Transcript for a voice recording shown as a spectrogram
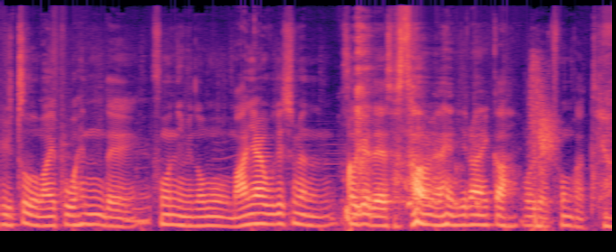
유튜브 많이 보고 했는데 부모님이 너무 많이 알고 계시면 거기에 대해서 싸움이 일어나니까 오히려 좋은 것 같아요.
